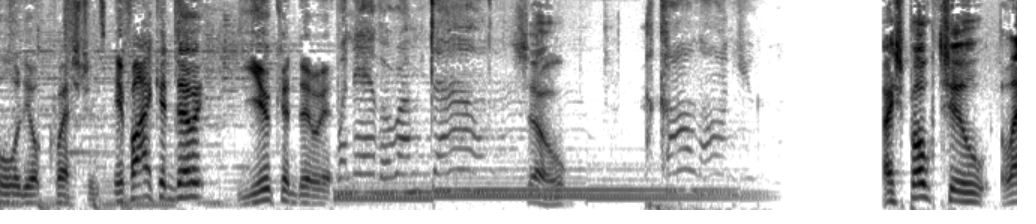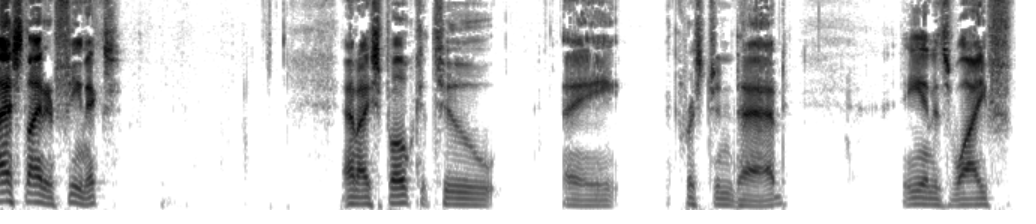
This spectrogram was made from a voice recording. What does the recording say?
all your questions. If I can do it, you can do it. Whenever I'm down, So I call on you. I spoke to last night in Phoenix, and I spoke to a Christian dad. He and his wife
